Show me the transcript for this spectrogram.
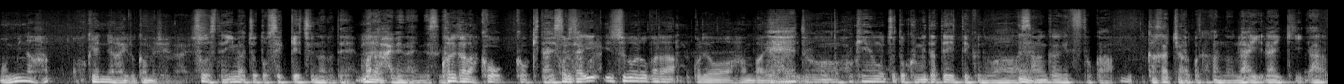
もうみんな保険に入るかもしれないそうですね。今ちょっと設計中なのでまだ入れないんですが、これから？こうこう期待す。るこれいつ頃からこれを販売えっ、と保険をちょっと組み立てていくのは3か月とか、かかっちゃう？やっぱかかるの来来期あ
